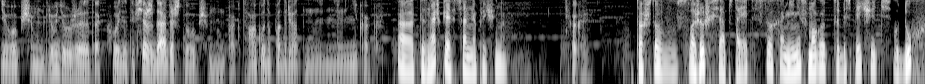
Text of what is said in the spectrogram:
и, в общем, люди уже так ходят. И все ждали, что, в общем, ну как, два года подряд, ни- ни- никак. А ты знаешь, какая официальная причина? Какая? То, что в сложившихся обстоятельствах они не смогут обеспечить дух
